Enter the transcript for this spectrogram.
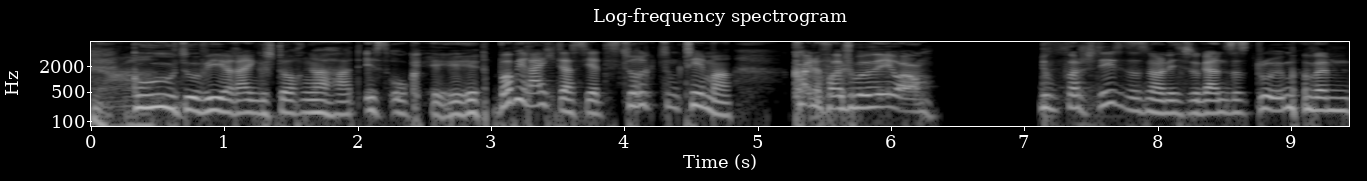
Ja. Gut, so wie er reingestochen hat, ist okay. Bobby reicht das jetzt. Zurück zum Thema. Keine falsche Bewegung. Du verstehst es noch nicht so ganz, dass du immer, wenn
